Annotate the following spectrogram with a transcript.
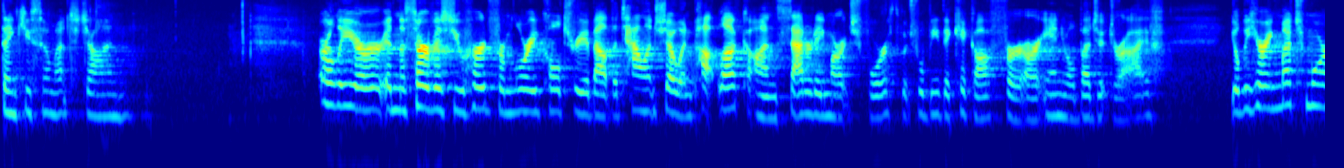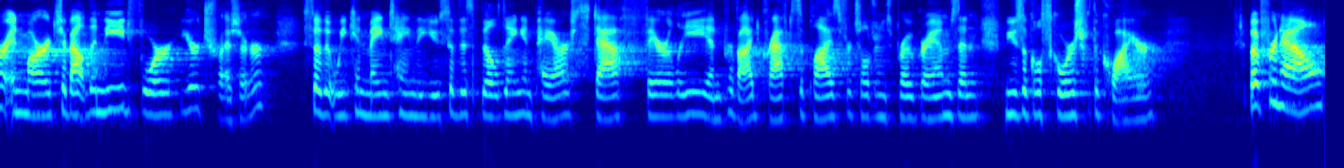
Thank you so much, John. Earlier in the service, you heard from Laurie Coltri about the talent show and potluck on Saturday, March 4th, which will be the kickoff for our annual budget drive. You'll be hearing much more in March about the need for your treasure so that we can maintain the use of this building and pay our staff fairly and provide craft supplies for children's programs and musical scores for the choir. But for now,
